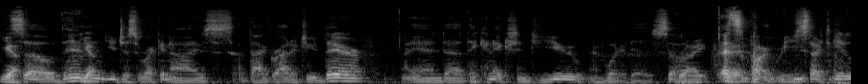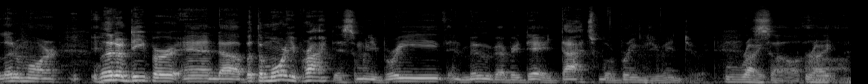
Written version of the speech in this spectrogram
Yeah. So then Yeah. you just recognize that gratitude there and uh, the connection to you and what it is. So Right. that's the Uh, part where you start to get a little more, a little deeper. And uh, but the more you practice and when you breathe and move every day, that's what brings you into it. Right, So right. Uh,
